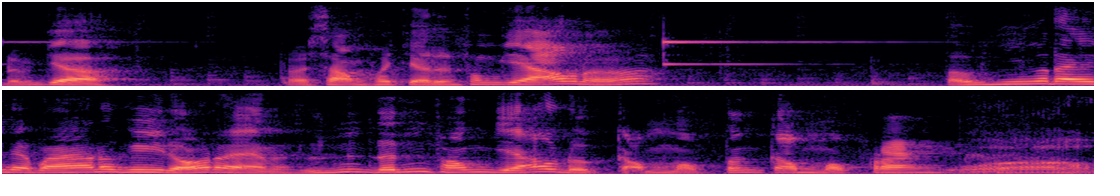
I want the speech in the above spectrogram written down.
đúng chưa rồi xong phải chơi lính phóng giáo nữa. Tự nhiên ở đây nè ba nó ghi rõ ràng lính, lính phóng giáo được cộng một tấn công một răng. Wow.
